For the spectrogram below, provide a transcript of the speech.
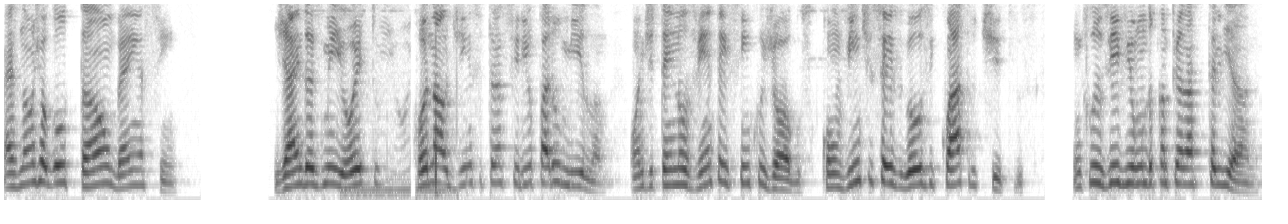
mas não jogou tão bem assim. Já em 2008, Ronaldinho se transferiu para o Milan, onde tem 95 jogos, com 26 gols e 4 títulos inclusive um do campeonato italiano.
